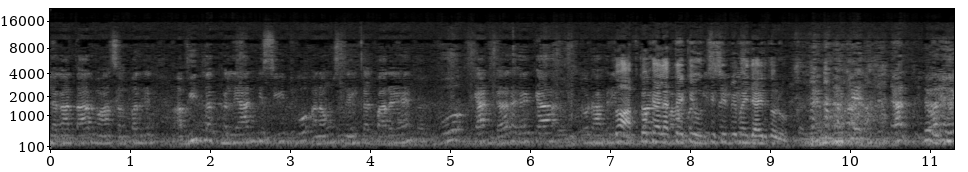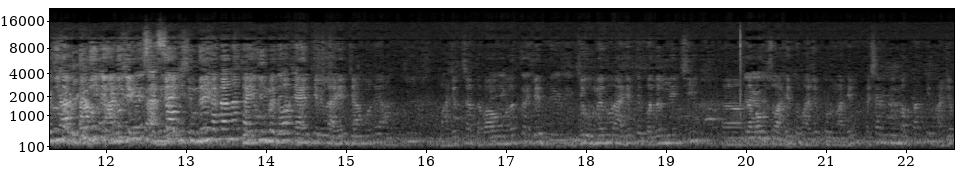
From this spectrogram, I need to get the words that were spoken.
लगातार वहाँ संपर्क अभी तक कल्याण की सीट वो अनाउंस नहीं कर पा रहे हैं वो क्या डर है क्या उद्धव ठाकरे तो आपको क्या लगता है कि उनकी सीट भी मैं ज़ाहिर करूँ? उमेदवार जाहीर केलेले ज्यामध्ये भाजपच्या दबावामुळे ते जे उमेदवार आहेत ते बदलण्याची दबाव जो आहे तो भाजपकडून आहे. अशा रीतीने बघतात की भाजप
